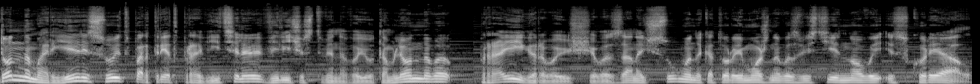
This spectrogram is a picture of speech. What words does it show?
Донна Мария рисует портрет правителя, величественного и утомленного, проигрывающего за ночь суммы, на которые можно возвести новый Искуриал,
